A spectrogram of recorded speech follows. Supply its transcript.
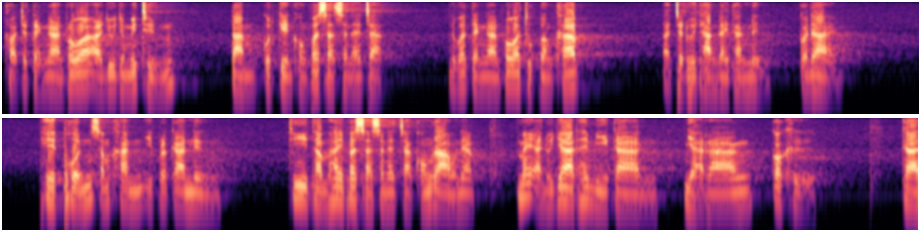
เขาอาจจะแต่งงานเพราะว่าอายุยังไม่ถึงตามกฎเกณฑ์ของพระศาสนาจักร หรือว่าแต่งงานเพราะว่าถูกบังคับ อาจจะโดยทางใดทางหนึ่งก็ได้ เหตุผลสำคัญอีกประการหนึ่ง ที่ทำให้พระศาสนาจักรของเราเนี่ยไม่อนุญาตให้มีการหย่าร้างก็คือ การ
